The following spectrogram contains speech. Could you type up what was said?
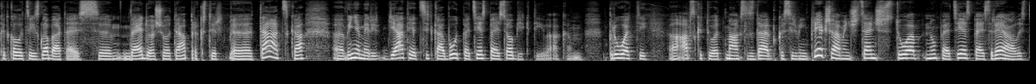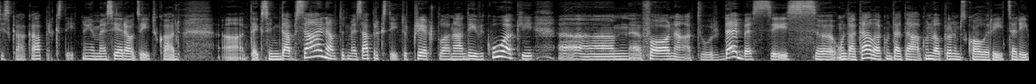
kad kolekcijas glabātājs uh, veido šo aprakstu, ir tāds, ka viņam ir jātiec it kā būt pēc iespējas objektīvākam. Proti, apskatot mākslas darbu, kas ir viņa priekšā, viņš cenšas to nu, pēc iespējas realistiskāk aprakstīt aprakstīt. Nu, ja mēs ieraudzītu kādu teiksim, dabas ainavu, tad mēs aprakstītu tur priekšplānā divi koki, fonā tur debesis un tā tālāk, un tā tālāk, un vēl, protams, kolorīts arī.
